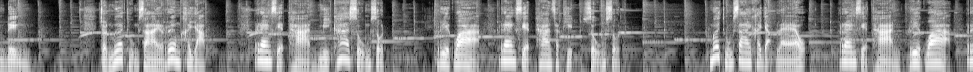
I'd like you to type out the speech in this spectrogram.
งดึง จนเมื่อถุงทรายเริ่มขยับ แรงเสียดทานมีค่าสูงสุด เรียกว่า แรงเสียดทานสถิตสูงสุด เมื่อถุงทรายขยับแล้ว แรงเสียดทานเรียกว่า แร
